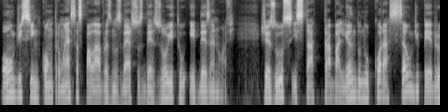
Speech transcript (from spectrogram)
onde se encontram essas palavras nos versos 18 e 19. Jesus está trabalhando no coração de Pedro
